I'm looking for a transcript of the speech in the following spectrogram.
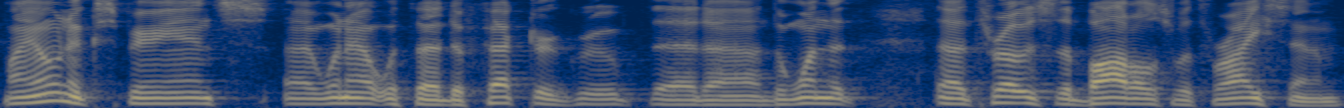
My own experience, I went out with a defector group that uh, the one that uh, throws the bottles with rice in them,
